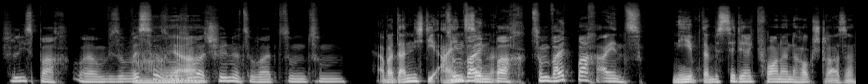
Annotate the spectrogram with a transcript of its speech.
Fließbach oder irgendwie so, weißt du, Ah, so, ja. so was Schönes, so was, zum, zum, aber dann nicht die zum 1, sondern. Waldbach, zum Waldbach 1. Nee, dann bist du direkt vorne an der Hauptstraße.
